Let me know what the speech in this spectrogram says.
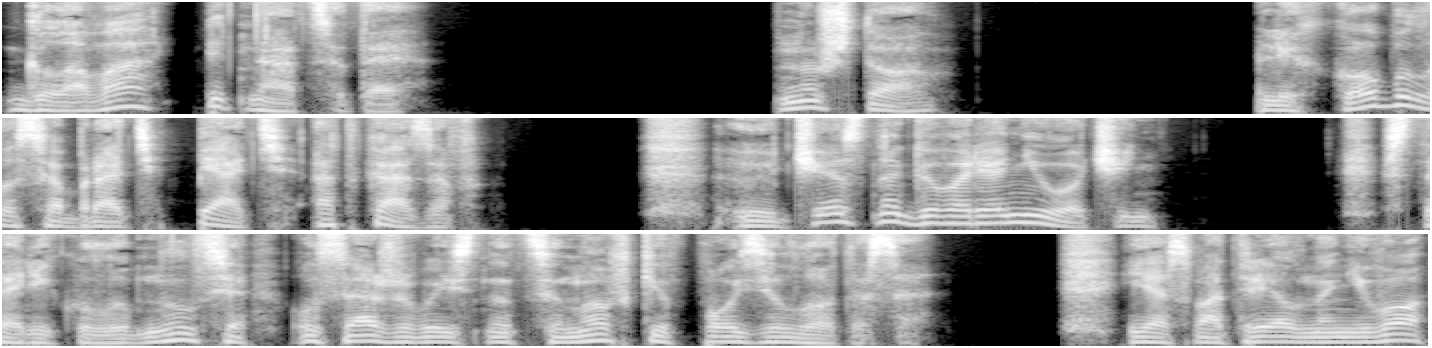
Глава 15. Ну что? Легко было собрать пять отказов. Э, честно говоря, не очень. Старик улыбнулся, усаживаясь на циновке в позе лотоса. Я смотрел на него,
